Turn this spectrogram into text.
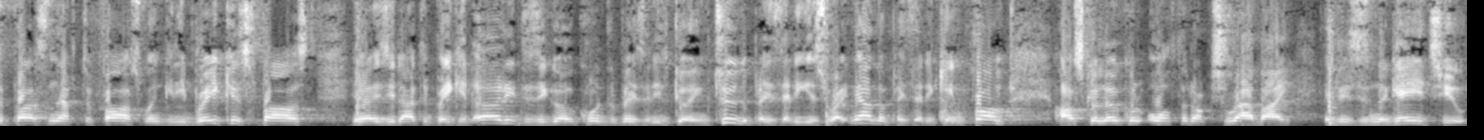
a person have to fast? When can he break his fast? You know, is he allowed to break it early? Does he go according to the place that he's going to, the place that he is right now, the place that he came from? Ask a local Orthodox rabbi if this is negated to you.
